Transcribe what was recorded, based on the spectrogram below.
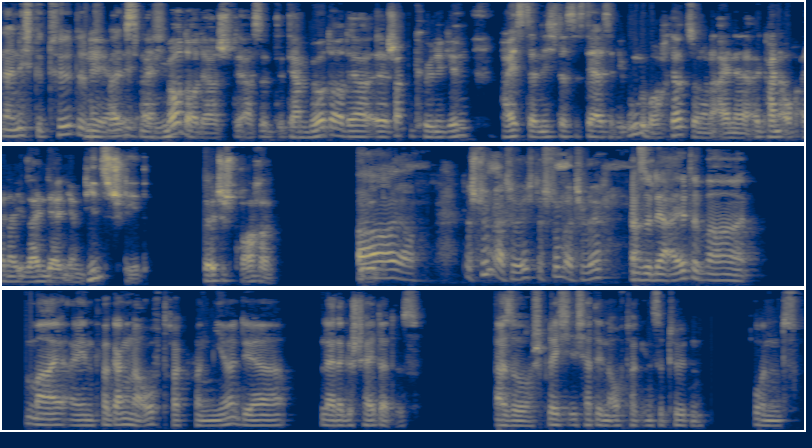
Nein, nicht getötet, Nee, weiß ist ich ein nicht. Mörder. Der, der, also der Mörder der äh, Schattenkönigin heißt ja nicht, dass es der ist, der die umgebracht hat, sondern eine, kann auch einer sein, der in ihrem Dienst steht. Deutsche Sprache. Ah ja, das stimmt natürlich, das stimmt natürlich. Also der alte war mal ein vergangener Auftrag von mir, der leider gescheitert ist. Also sprich, ich hatte den Auftrag, ihn zu töten. Und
